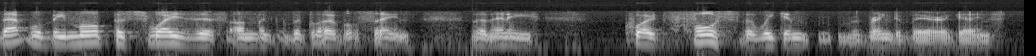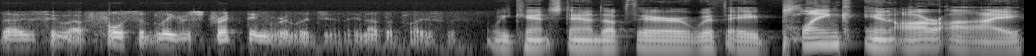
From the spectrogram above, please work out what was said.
that will be more persuasive on the, the global scene than any quote force that we can bring to bear against those who are forcibly restricting religion in other places. We can't stand up there with a plank in our eye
